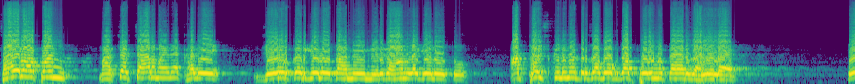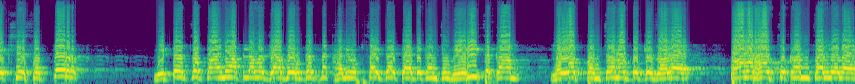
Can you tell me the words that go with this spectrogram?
साहेब आपण मागच्या चार महिन्याखाली जेऊरकडे गेलो होतो आम्ही मिरगावनला गेलो होतो. अठ्ठावीस किलोमीटरचा बोगदा पूर्ण तयार झालेला आहे. एकशे सत्तर मीटरचं पाणी आपल्याला ज्या बोगद्यातनं खाली उपसायचं आहे त्या ठिकाणचं विहिरीचं काम नव्वद पंच्याण्णव टक्के झालंय पॉवर हाऊसचं काम चाललेलं आहे.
